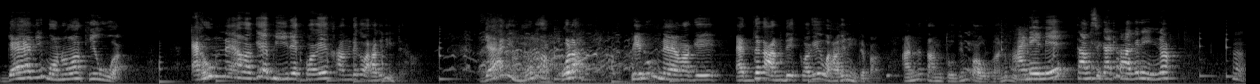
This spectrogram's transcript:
ගෑණි මොනවා කිව්වා. ඇහුන්නේ නැහැ වගේ බීරෙක් වගේ කන් දෙක වහගෙන හිටා. ගෑණි මොනවා කොලා පෙනුන්නේ නැහැ වගේ ඇද්දක අන්දෙක් වගේ වහගෙන හිටපන්. අන්න සන්තෝෂෙන් පවුල් ගන්න පුළුවන්. අනේ මේ තවසේ කට වහගෙන ඉන්නවා. හ්ම්.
